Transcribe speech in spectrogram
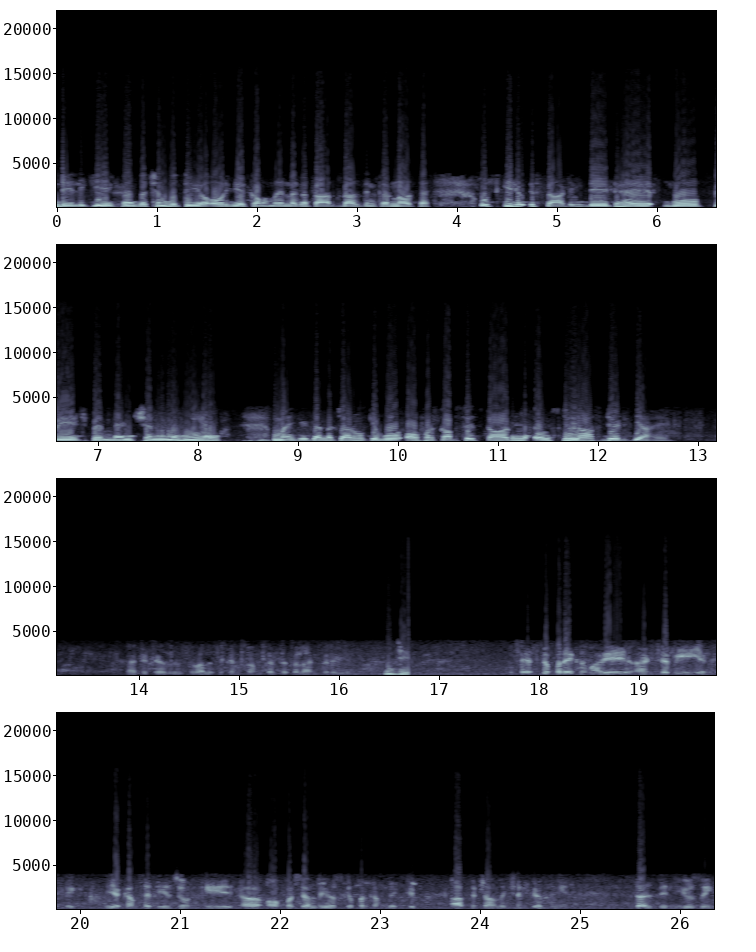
डेली की एक ट्रांजैक्शन होती है और ये कम हमें लगातार दस दिन करना होता है। उसकी जो स्टार्टिंग डेट है वो पेज पे मेंशन नहीं है। मैं ये जानना चाह रहा हूँ कि वो ऑफ़र कब से स्टार्ट है और उसकी लास्ट डेट क्या है? मैं डिटेल्स वाले से कंफर्म कर देता लाइन पर जी। तो इसके ऊपर एक हमारी एंड से भी यकम से तीस जून की ऑफ़र चल रही है उसके ऊपर कंजेक्टिव आपसे ट्रांजेक्शन करनी है। दस दिन यूजिंग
